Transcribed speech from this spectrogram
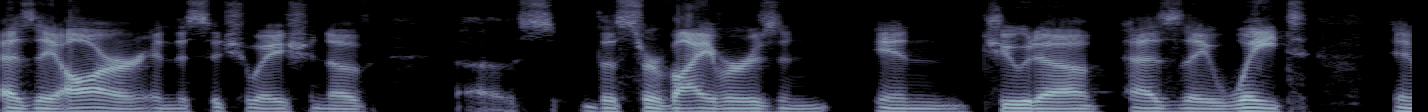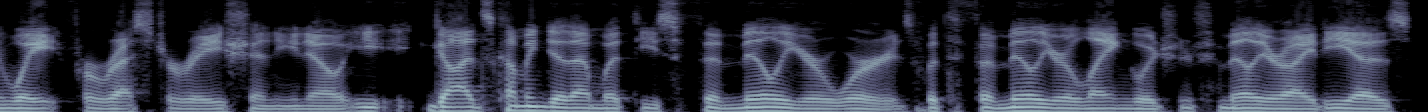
as they are in the situation of uh, the survivors and in Judah as they wait and wait for restoration. You know, God's coming to them with these familiar words, with familiar language and familiar ideas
